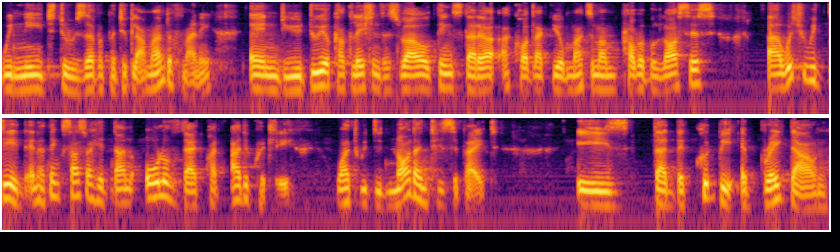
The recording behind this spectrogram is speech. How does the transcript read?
we need to reserve a particular amount of money. And you do your calculations as well, things that are, are called like your maximum probable losses, uh, which we did. And I think SASRIA had done all of that quite adequately. What we did not anticipate is that there could be a breakdown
